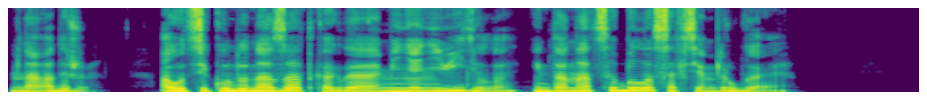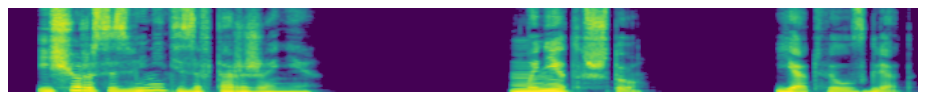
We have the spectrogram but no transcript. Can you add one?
Надо же. А вот секунду назад, когда меня не видела, интонация была совсем другая. Еще раз извините за вторжение. Мне-то что? Я отвел взгляд.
